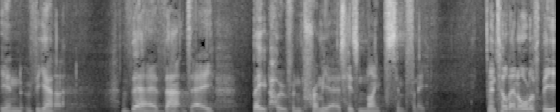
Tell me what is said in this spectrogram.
in Vienna. There, that day, Beethoven premiered his Ninth Symphony. Until then, all of the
